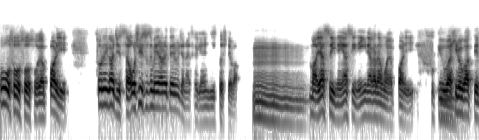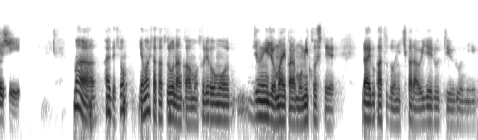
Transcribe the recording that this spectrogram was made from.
そうそうそうそう、やっぱり、それが実際推し進められてるじゃないですか、現実としては。うんうんまあ安いね、安いね言いながらもやっぱり普及。は広がってるし、まあ、あれでしょ？山下達郎なんかはもうそれをもう10年以上前からもう見越してライブ活動に力を入れるっていうふうに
